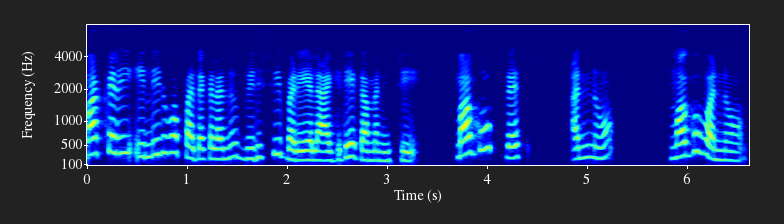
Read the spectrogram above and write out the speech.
ಮಕ್ಕಳಿ, ಇಲ್ಲಿರುವ ಪದಗಳನ್ನು ಬಿಡಿಸಿ ಬರೆಯಲಾಗಿದೆ, ಗಮನಿಸಿ. ಮಗು ಪ್ಲಸ್ ಅನ್ನು, ಮಗುವನ್ನು.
